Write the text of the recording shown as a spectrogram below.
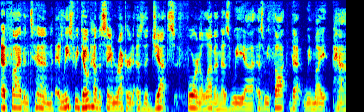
at 5 and 10, at least we don't have the same record as the Jets, 4 and 11, as we uh, as we thought that we might have.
